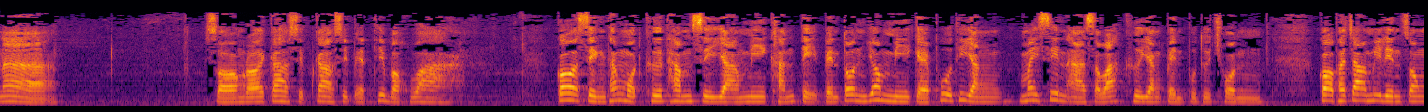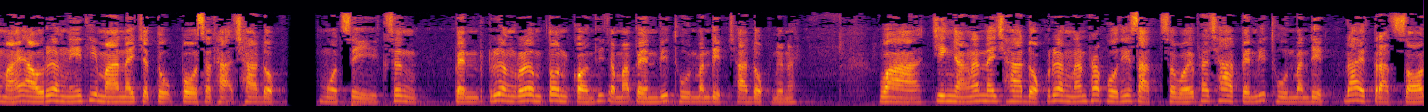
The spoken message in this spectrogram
หน้า สองร้อยเก้าสิบเก้าสิบเอ็ดที่บอกว่า ก็สิ่งทั้งหมดคือทำสี่อย่างมีขันติเป็นต้นย่อมมีแก่ผู้ที่ยังไม่สิ้นอาสวะคือยังเป็นปุตุชน ก็พระเจ้ามิลินทรงหมายเอาเรื่องนี้ที่มาในจตุโปสถชาดกหมวดสี่ซึ่งเป็นเรื่องเริ่มต้นก่อนที่จะมาเป็นวิทูลบัณฑิตชาดกเนี่ยนะว่าจริงอย่างนั้นในชาดกเรื่องนั้นพระโพธิสัตว์เสวยพระชาติเป็นวิทูลบัณฑิต ได้ตรัสสอน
